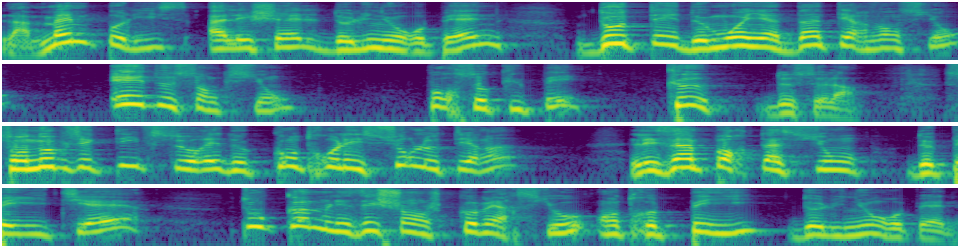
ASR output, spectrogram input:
la même police à l'échelle de l'Union européenne, dotée de moyens d'intervention et de sanctions pour s'occuper que de cela. Son objectif serait de contrôler sur le terrain les importations de pays tiers, tout comme les échanges commerciaux entre pays de l'Union européenne.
